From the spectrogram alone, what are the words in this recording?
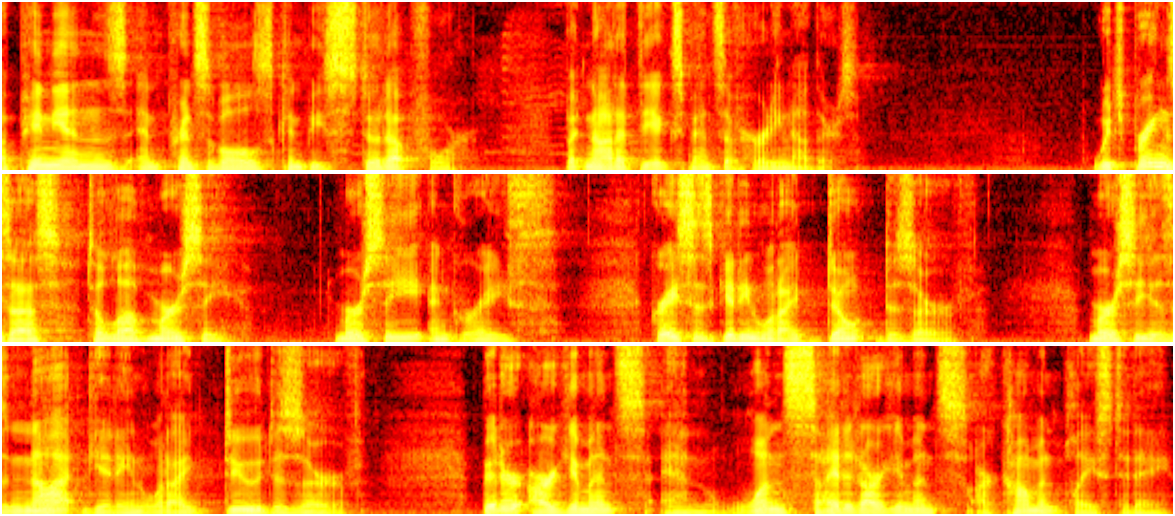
Opinions and principles can be stood up for, but not at the expense of hurting others. Which brings us to love mercy. Mercy and grace. Grace is getting what I don't deserve. Mercy is not getting what I do deserve. Bitter arguments and one sided arguments are commonplace today.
